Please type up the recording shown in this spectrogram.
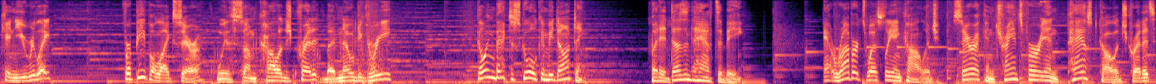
Can you relate? For people like Sarah, with some college credit but no degree, going back to school can be daunting. But it doesn't have to be. At Roberts Wesleyan College, Sarah can transfer in past college credits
